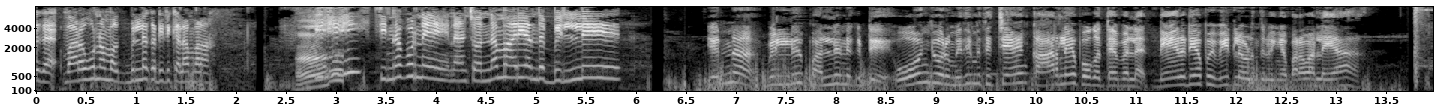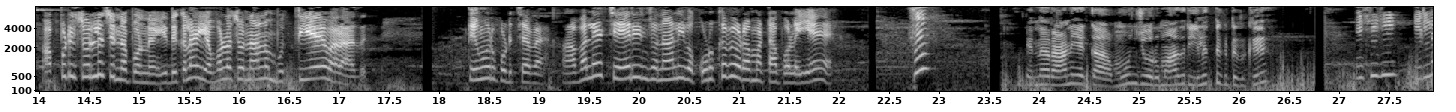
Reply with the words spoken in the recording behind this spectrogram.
வந்துருவாளுங்க வரவும் நம்ம பில்லை கட்டிட்டு கிளம்பலாம். சின்ன பொண்ணு நான் சொன்ன மாதிரி அந்த பில்லு என்ன வில்லு பல்லுன்னுக்கிட்டு ஓங்கி ஒரு மிதி மிதிச்சேன் கார்லயே போக தேவையில்ல. நேரடியா போய் வீட்டுல விழுந்துருவீங்க பரவாயில்லையா? அப்படி சொல்லு சின்ன பொண்ணு. இதுக்கெல்லாம் எவ்வளவு சொன்னாலும் புத்தியே வராது. திமிரு பிடிச்சவ. அவளே சரின்னு சொன்னாலும் இவ கொடுக்கவே விட மாட்டா போலயே. என்ன ராணி அக்கா மூஞ்சி ஒரு மாதிரி இழுத்துக்கிட்டு இருக்கு? இல்ல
